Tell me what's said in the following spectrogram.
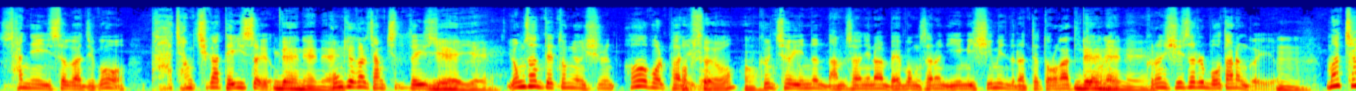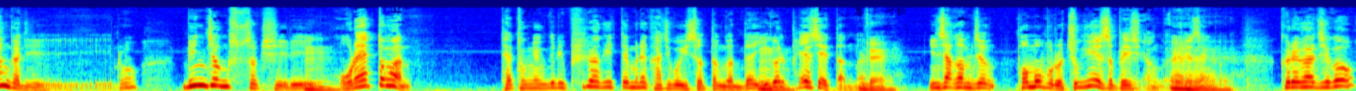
산이 있어가지고 다 장치가 돼 있어요. 네네네. 공격할 장치도 돼 있어요. 예, 예. 용산 대통령실은 허벌판이고 없어요. 어. 근처에 있는 남산이나 매봉산은 이미 시민들한테 돌아갔기 네네네. 때문에 그런 시설을 못 하는 거예요. 음. 마찬가지로 민정수석실이 음. 오랫동안 대통령들이 필요하기 때문에 가지고 있었던 건데 이걸 음. 폐쇄했단 말이에요. 네. 인사검증 법무부로 주기 위해서 폐쇄한 거예요. 네. 폐쇄한 거예요. 그래가지고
